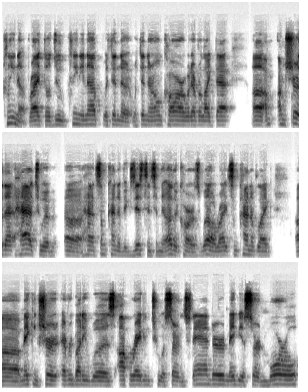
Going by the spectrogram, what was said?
cleanup, right? They'll do cleaning up within their within their own car or whatever like that. Uh, I'm I'm sure that had to have uh, had some kind of existence in the other car as well, right? Some kind of like uh, making sure everybody was operating to a certain standard, maybe a certain moral,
